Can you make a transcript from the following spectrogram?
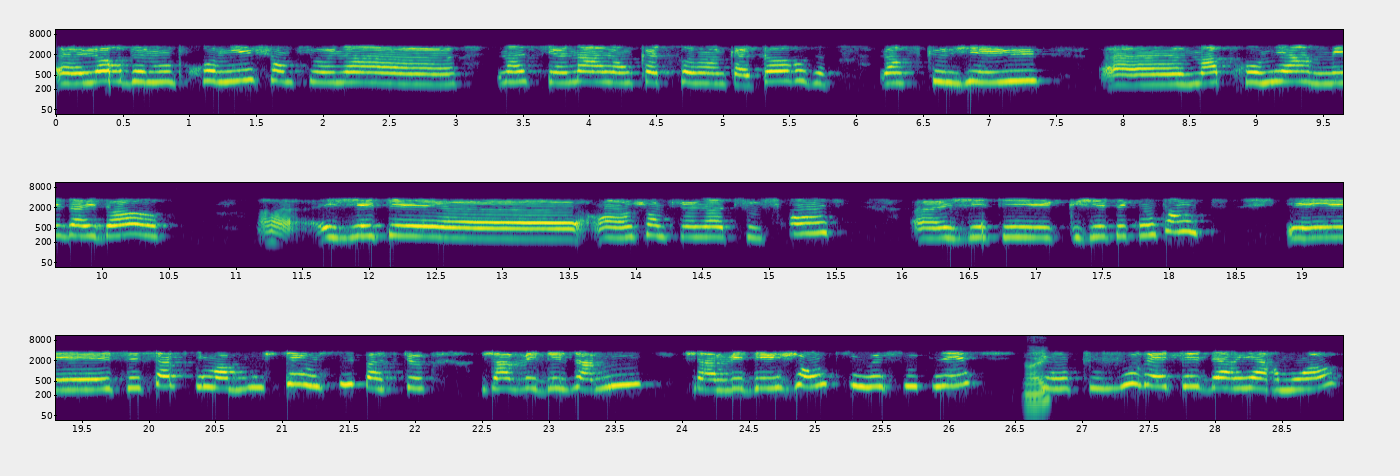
euh, lors de mon premier championnat euh, national en 94, lorsque j'ai eu euh, ma première médaille d'or, euh, j'étais euh, en championnat de France, euh, j'étais j'étais contente et c'est ça qui m'a boosté aussi parce que j'avais des amis, j'avais des gens qui me soutenaient, Ouais. qui ont toujours été derrière moi.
